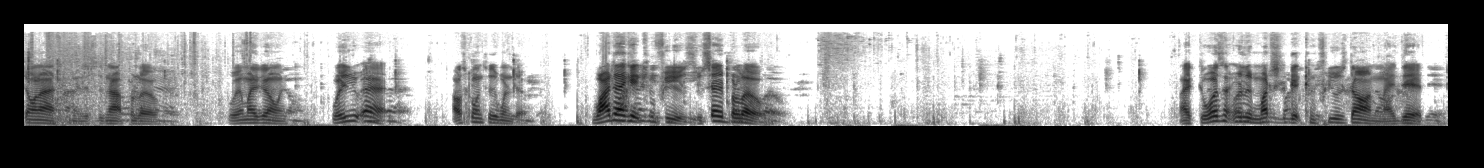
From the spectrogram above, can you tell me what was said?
Don't ask me, this is not below. Where am I going? Where are you at? I was going to the window. Why did I get confused? You said below. Like, there wasn't really much to get confused on, and I did.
